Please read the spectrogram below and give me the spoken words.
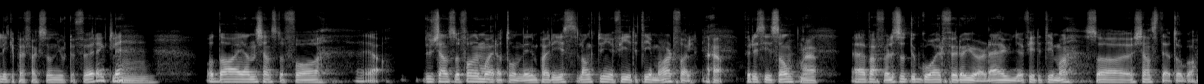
like perfekt som du har gjort det før, egentlig. Og da igjen kommer du til å få ja, du kommer til å få den maratonen din i Paris langt under fire timer, i hvert fall. Ja. For å si sånn. Ja. Eh, I hvert fall så du går for å gjøre det under fire timer, så kommer det til å gå.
